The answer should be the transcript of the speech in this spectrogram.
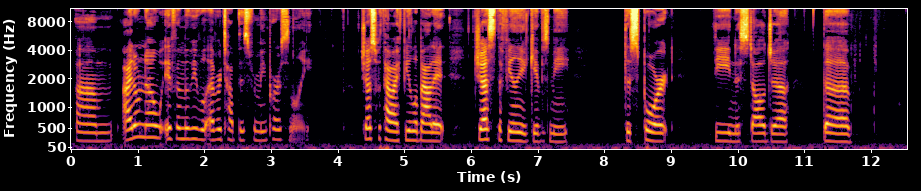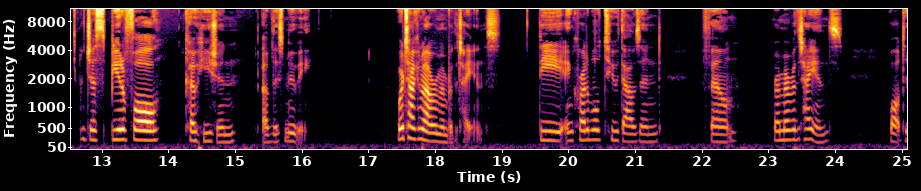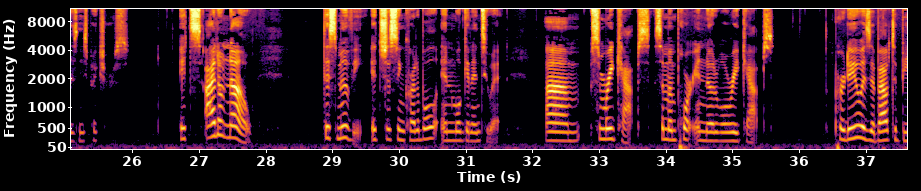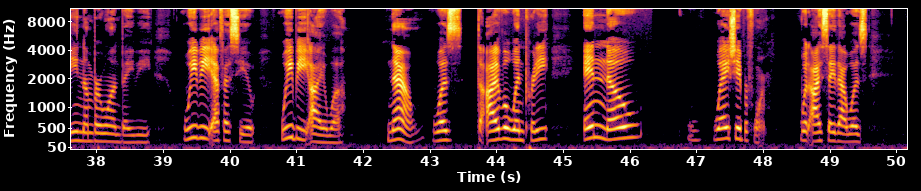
Um, I don't know if a movie will ever top this for me personally. Just with how I feel about it, just the feeling it gives me, the sport, the nostalgia, the just beautiful cohesion of this movie. We're talking about Remember the Titans, the incredible 2000 film, Remember the Titans, Walt Disney's Pictures. It's, I don't know this movie. It's just incredible, and we'll get into it. Um, some recaps, some important, notable recaps. Purdue is about to be number one, baby. We beat FSU. We beat Iowa. Now, was the Iowa win pretty? In no way, shape, or form would I say that was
